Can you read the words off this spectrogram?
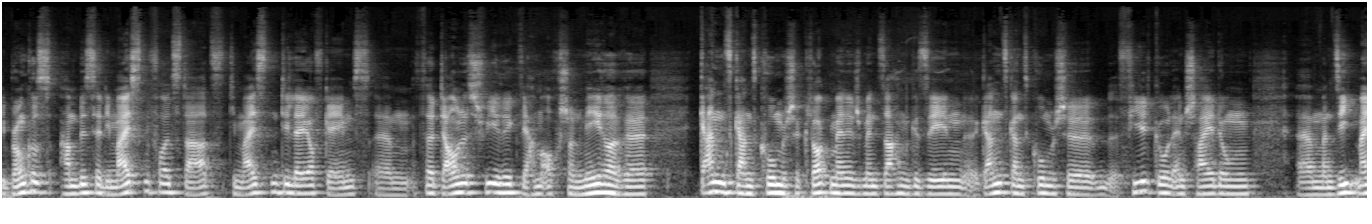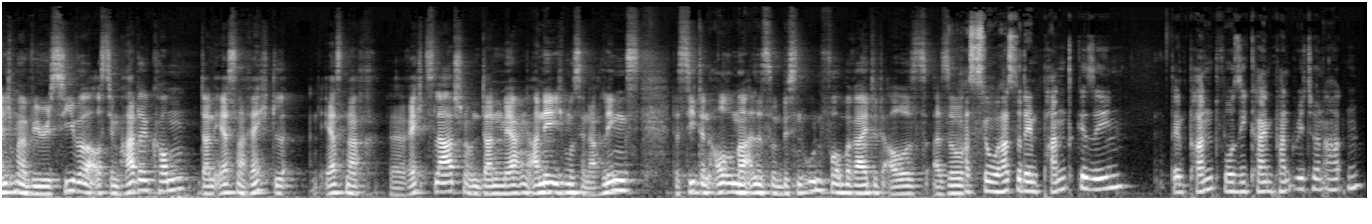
Die Broncos haben bisher die meisten Vollstarts, die meisten Delay of Games. Ähm, Third Down ist schwierig. Wir haben auch schon mehrere ganz, ganz komische Clock-Management-Sachen gesehen, äh, ganz, ganz komische Field Goal-Entscheidungen. Äh, man sieht manchmal, wie Receiver aus dem Huddle kommen, dann erst nach, recht, erst nach äh, rechts latschen und dann merken, ah nee, ich muss ja nach links. Das sieht dann auch immer alles so ein bisschen unvorbereitet aus. Also, hast, du, hast du den Punt gesehen? Den Punt, wo sie keinen Punt-Return hatten?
